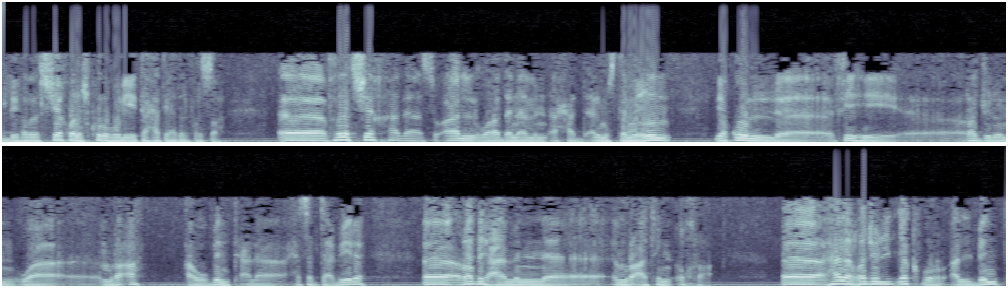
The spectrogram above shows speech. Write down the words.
بفضلة الشيخ ونشكره لإتاحة هذه الفرصة. آه، فضلة الشيخ هذا سؤال وردنا من أحد المستمعين. يقول آه، فيه آه، رجل وامرأة أو بنت على حسب تعبيره رضع من امرأة أخرى. هذا الرجل يكبر البنت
